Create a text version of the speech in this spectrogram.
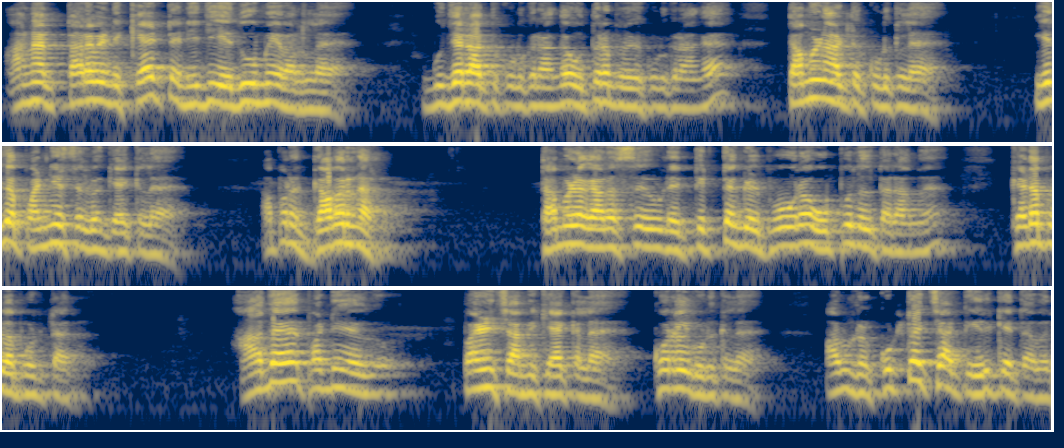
ஆனால் தர வேண்டிய கேட்ட நிதி எதுவுமே வரல. குஜராத் கொடுக்குறாங்க உத்தரப்பிரதேஷ் கொடுக்குறாங்க தமிழ்நாட்டுக்கு கொடுக்கல. இதை பன்னீர்செல்வம் கேட்கல. அப்புறம் கவர்னர் தமிழக அரசுடைய திட்டங்கள் பூரா ஒப்புதல் தராமல் கிடப்பில் போட்டார் அதை பண்ணி பழனிசாமி கேட்கல குரல் கொடுக்கல. அப்படின்ற குற்றச்சாட்டு இருக்கே தவிர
